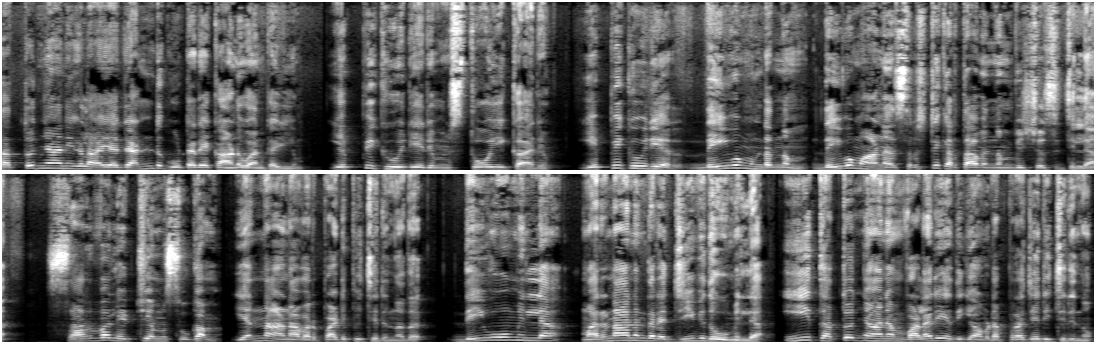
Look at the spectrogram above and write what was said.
തത്വജ്ഞാനികളായ രണ്ട് കൂട്ടരെ കാണുവാൻ കഴിയും. എപ്പിക്കൂര്യരും സ്തോയിക്കാരും എപ്പിക്കൂര്യർ ദൈവമുണ്ടെന്നും ദൈവമാണ് സൃഷ്ടികർത്താവെന്നും വിശ്വസിച്ചില്ല. സർവലക്ഷ്യം സുഖം എന്നാണ് അവർ പഠിപ്പിച്ചിരുന്നത്. ദൈവവുമില്ല മരണാനന്തര ജീവിതവുമില്ല. ഈ തത്വജ്ഞാനം വളരെയധികം അവിടെ പ്രചരിച്ചിരുന്നു.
